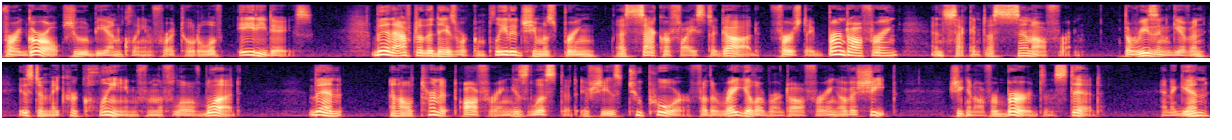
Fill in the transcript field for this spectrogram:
For a girl, she would be unclean for a total of 80 days. Then, after the days were completed, she must bring a sacrifice to God first a burnt offering, and second a sin offering. The reason given is to make her clean from the flow of blood. Then, an alternate offering is listed if she is too poor for the regular burnt offering of a sheep. She can offer birds instead. And again,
